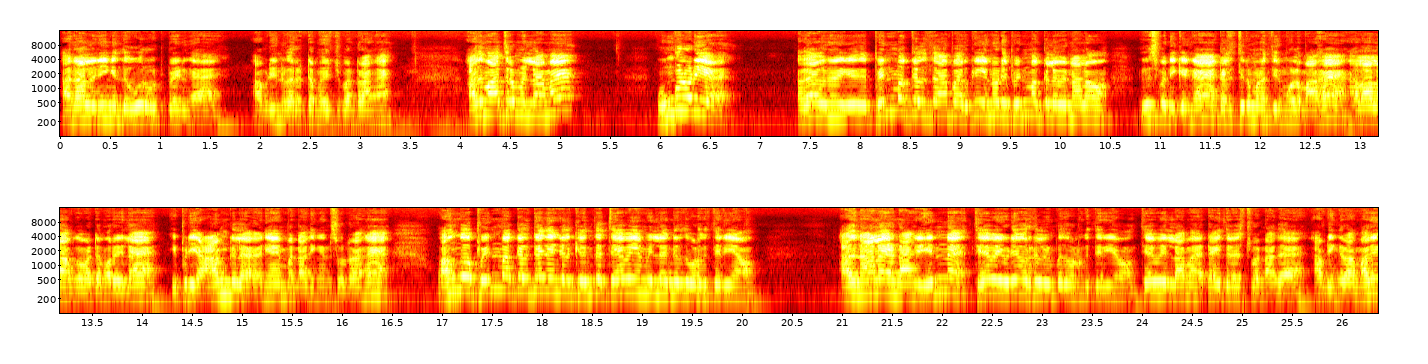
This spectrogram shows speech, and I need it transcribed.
அதனால் நீங்கள் இந்த ஊரை விட்டு போயிடுங்க அப்படின்னு விரட்ட முயற்சி பண்ணுறாங்க அது மாத்திரம் இல்லாமல் உங்களுடைய அதாவது பெண் மக்கள் தான்ப்பா இருக்குது என்னுடைய பெண் மக்களை வேணாலும் யூஸ் பண்ணிக்கோங்க. கல் திருமணத்தின் மூலமாக ஹலாலாக்கப்பட்ட முறையில். இப்படி ஆண்களை அநியாயம் பண்ணாதீங்கன்னு சொல்கிறாங்க அவங்க பெண் மக்கள்கிட்ட எங்களுக்கு எந்த தேவையும் இல்லைங்கிறது உனக்கு தெரியும். அதனால் நாங்கள் என்ன தேவையுடையவர்கள் என்பது உனக்கு தெரியும். தேவையில்லாமல் டயத்தை வேஸ்ட் பண்ணாத அப்படிங்கிற மாதிரி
